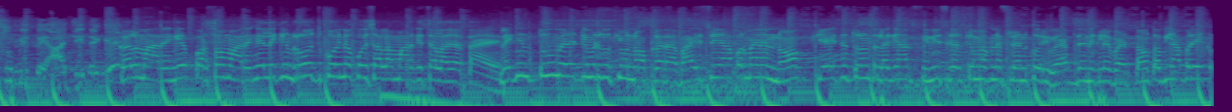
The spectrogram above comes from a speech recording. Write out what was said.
इस उम्मीद पे आज जीतेंगे। कल मारेंगे परसों मारेंगे लेकिन रोज कोई ना कोई साला मार के चला जाता है। लेकिन तू मेरे टीममेट को क्यों नॉक कर रहा है भाई? इसे यहाँ पर मैंने नॉक किया इसे तुरंत लगे हाथ फिनिश करके मैं अपने फ्रेंड को रिवाइव देने के लिए बैठता हूँ। तभी यहाँ पर एक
